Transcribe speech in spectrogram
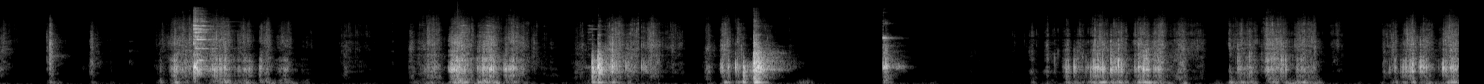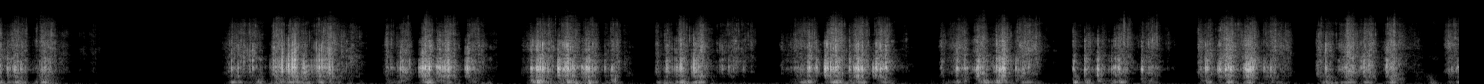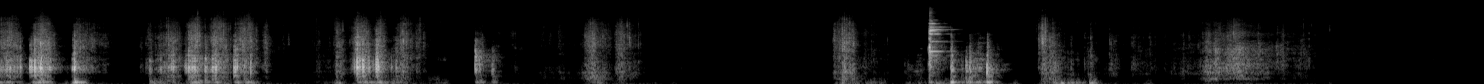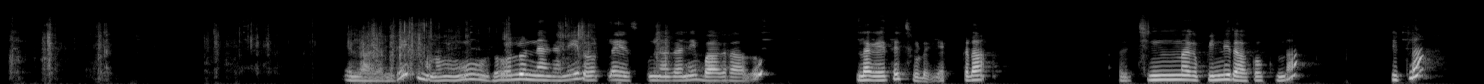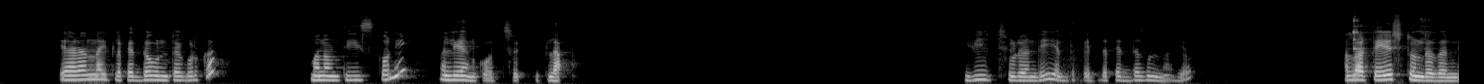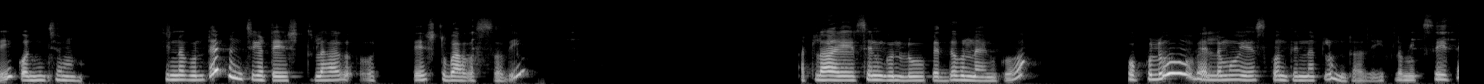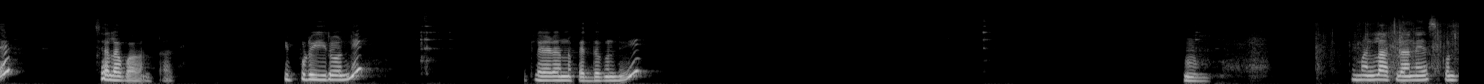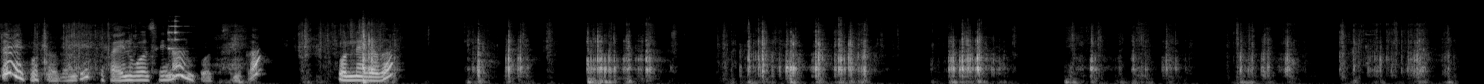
ఇలాగండి. మనము రోళ్ళు ఉన్నా కానీ రోట్లో వేసుకున్నా కానీ బాగా రాదు. ఇలాగైతే చూడు ఎక్కడ అది చిన్నగా పిండి రాకోకుండా ఇట్లా ఏడన్నా ఇట్లా పెద్దగా ఉంటే కూడా మనం తీసుకొని మళ్ళీ అనుకోవచ్చు ఇట్లా. ఇవి చూడండి ఎంత పెద్ద పెద్దగా ఉన్నాయో. అలా టేస్ట్ ఉండదండి. కొంచెం చిన్నగా ఉంటే మంచిగా టేస్ట్ లాగా టేస్ట్ బాగా వస్తుంది. అట్లా ఏరుశనగుండ్లు పెద్దగా ఉన్నాయనుకో పప్పులు బెల్లము వేసుకొని తిన్నట్లు ఉంటుంది ఇట్లా మిక్స్ అయితే చాలా బాగుంటుంది. ఇప్పుడు ఈరోజు ఇట్లా ఏడన్నా పెద్దగా ఉన్నవి మళ్ళీ అట్లానే వేసుకుంటే అయిపోతుంది అండి పైన పోసైనా అనుకోవచ్చు ఇంకా. కొన్నే కదా.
